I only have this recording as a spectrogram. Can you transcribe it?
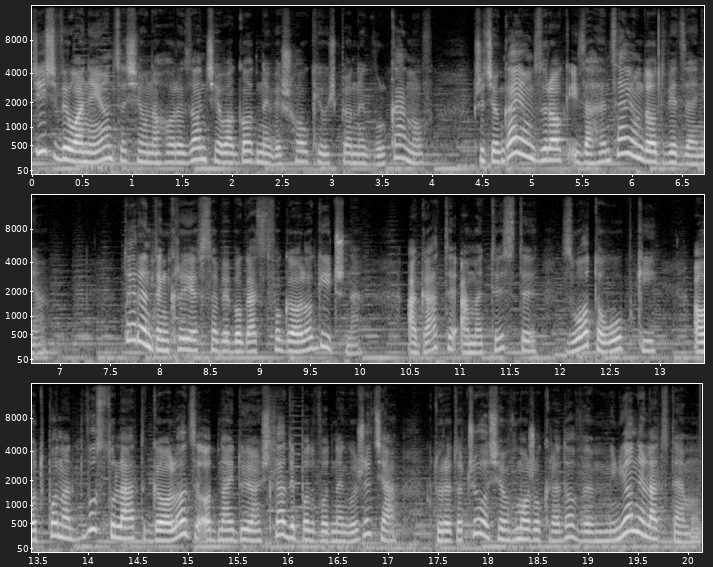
Dziś wyłaniające się na horyzoncie łagodne wierzchołki uśpionych wulkanów przyciągają wzrok i zachęcają do odwiedzenia. Teren ten kryje w sobie bogactwo geologiczne agaty, ametysty, złoto, łupki, a od ponad 200 lat geolodzy odnajdują ślady podwodnego życia, które toczyło się w Morzu Kredowym miliony lat temu.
